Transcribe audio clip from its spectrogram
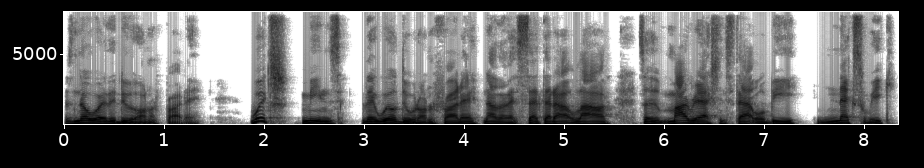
There's no way they do it on a Friday, which means they will do it on a Friday. Now that I said that out loud, so my reaction to that will be next week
